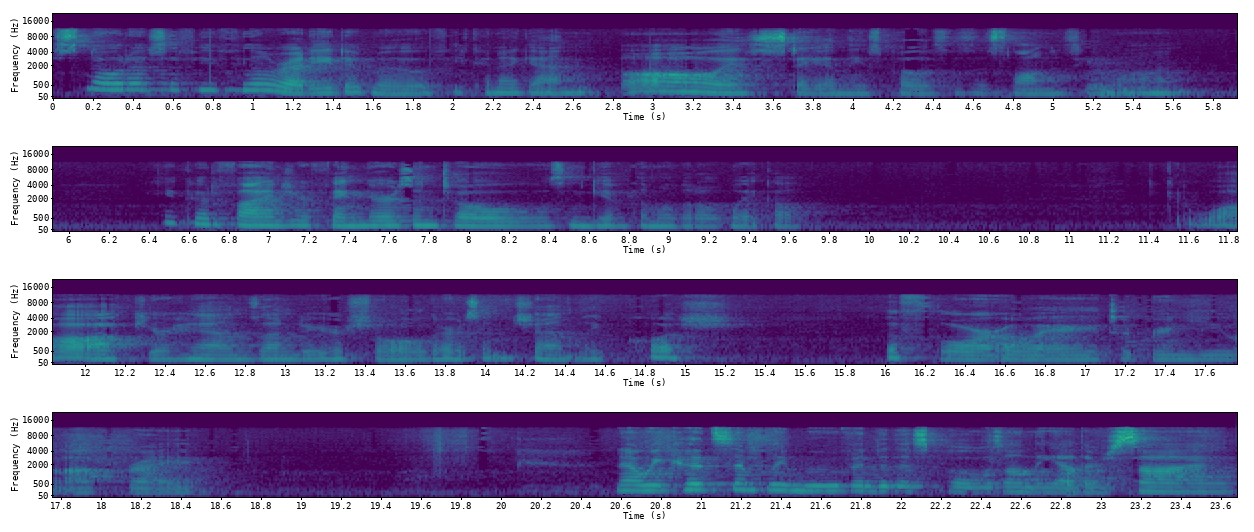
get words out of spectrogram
just notice if you feel ready to move. You can again always stay in these poses as long as you want. You could find your fingers and toes and give them a little wiggle. You could walk your hands under your shoulders and gently push the floor away to bring you upright. Now we could simply move into this pose on the other side.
